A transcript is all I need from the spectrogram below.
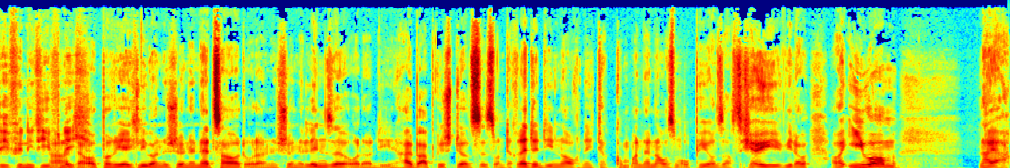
Definitiv ja, nicht. Da operiere ich lieber eine schöne Netzhaut oder eine schöne Linse oder die halb abgestürzt ist und rette die noch nicht. Da kommt man dann aus dem OP und sagt sich, hey, wieder. Aber EVOM, naja,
